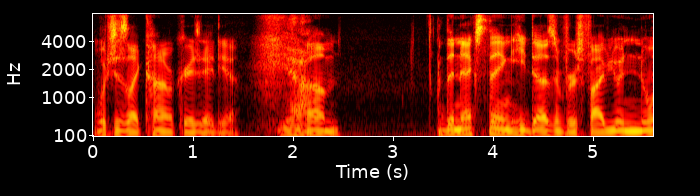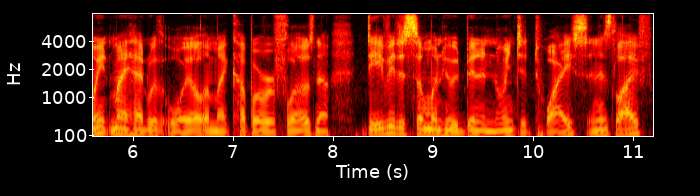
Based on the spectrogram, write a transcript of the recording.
which is like kind of a crazy idea. Yeah. Um, the next thing he does in verse 5 you anoint my head with oil and my cup overflows. Now david is someone who had been anointed twice in his life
